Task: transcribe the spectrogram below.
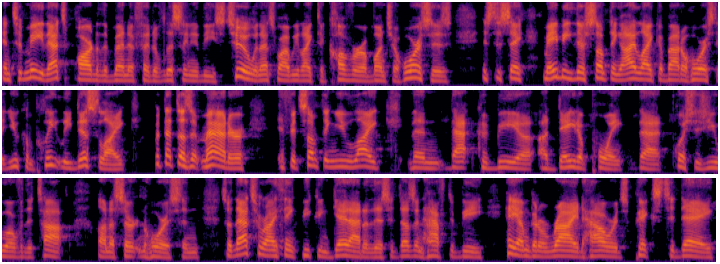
And to me, that's part of the benefit of listening to these two. And that's why we like to cover a bunch of horses is to say, maybe there's something I like about a horse that you completely dislike, but that doesn't matter. If it's something you like, then that could be a, a data point that pushes you over the top on a certain horse. And so that's where I think you can get out of this. It doesn't have to be, hey, I'm going to ride Howard's picks today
